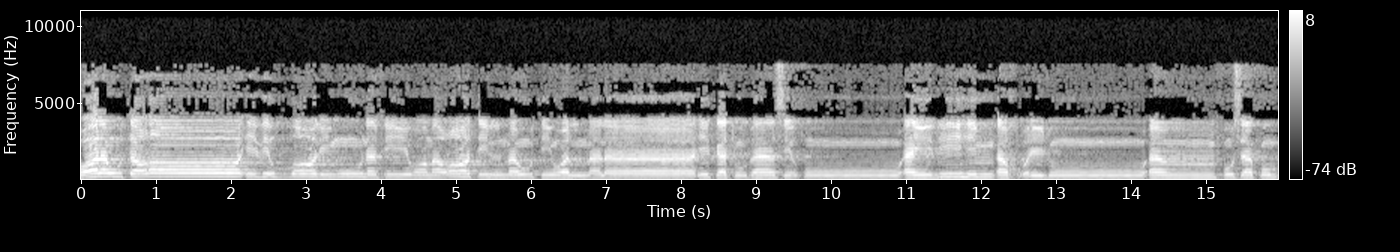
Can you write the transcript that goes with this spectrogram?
وَلَوْ تَرَىٰ إِذِ الظَّالِمُونَ فِي غَمَرَاتِ الْمَوْتِ وَالْمَلَائِكَةُ بَاسِطُو أَيْدِيهِمْ أَخْرِجُوا أَنفُسَكُمُ ۖ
